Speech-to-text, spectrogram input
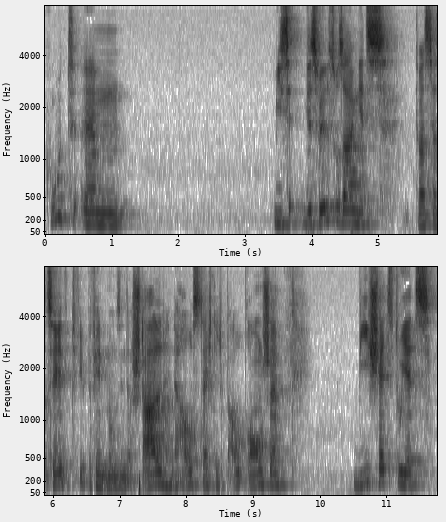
Gut. Ähm, wie, was würdest du sagen jetzt, du hast erzählt, wir befinden uns in der Stahl-, in der Haustechnik, Baubranche. Wie schätzt du jetzt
